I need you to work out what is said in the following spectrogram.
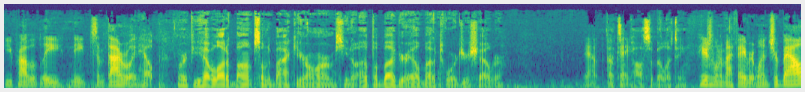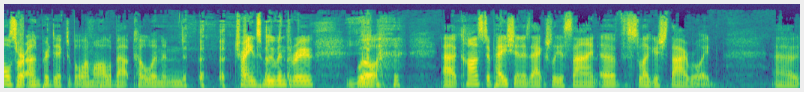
you probably need some thyroid help. Or if you have a lot of bumps on the back of your arms, you know, up above your elbow towards your shoulder. Yeah, That's okay. a possibility. Here's one of my favorite ones. Your bowels are unpredictable. I'm all about colon and trains moving through. Well, uh, constipation is actually a sign of sluggish thyroid uh,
